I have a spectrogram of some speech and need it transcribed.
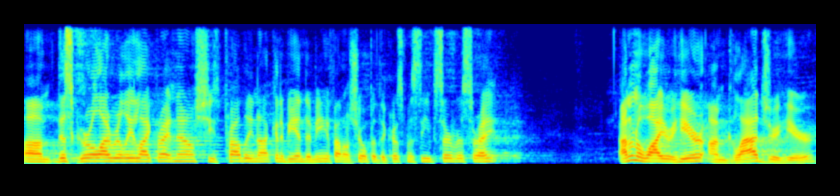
Um, this girl I really like right now, she's probably not gonna be into me if I don't show up at the Christmas Eve service, right? I don't know why you're here. I'm glad you're here.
